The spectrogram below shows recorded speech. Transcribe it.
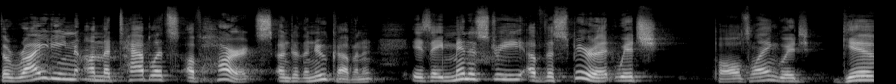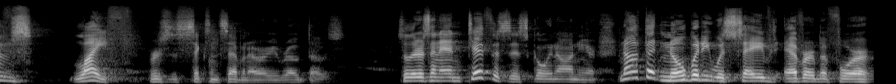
The writing on the tablets of hearts under the new covenant is a ministry of the Spirit, which, Paul's language, gives life. Verses six and seven, I already wrote those. So there's an antithesis going on here. Not that nobody was saved ever before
